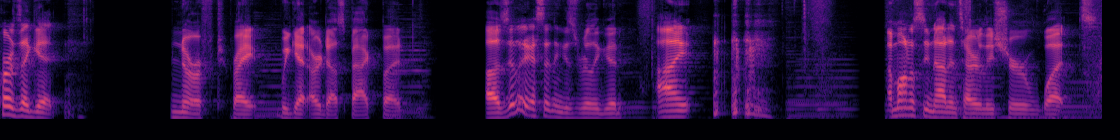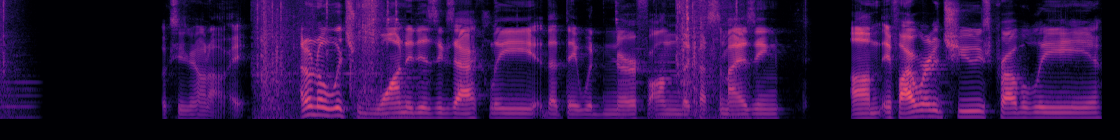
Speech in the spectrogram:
cards that get nerfed, right, we get our dust back. But uh, Zilliax, I think, is really good. I, I'm honestly not entirely sure what, excuse me, hold on, right. I don't know which one it is exactly that they would nerf on the customizing. Um, if I were to choose, probably...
